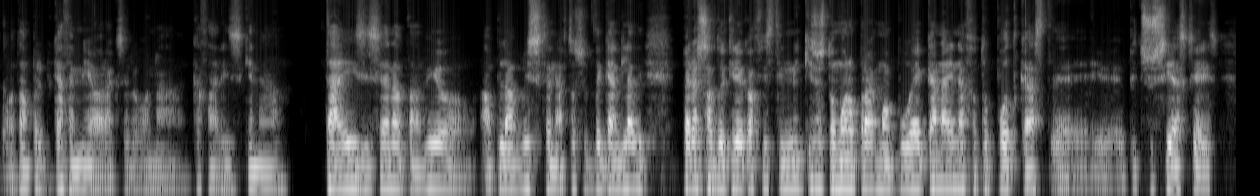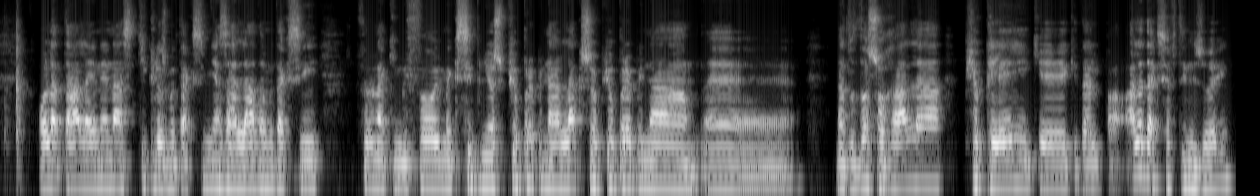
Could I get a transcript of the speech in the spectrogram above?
όταν πρέπει κάθε μία ώρα ξέρω εγώ, να καθαρίζεις και να ταΐζεις σε ένα από τα δύο, απλά βρίσκεις τον εαυτό σου ότι δεν κάνει. Δηλαδή, πέρασα από το Κύριακο αυτή τη στιγμή και ίσως το μόνο πράγμα που έκανα είναι αυτό το podcast ε, επί της ουσίας, ξέρεις. Όλα τα άλλα είναι ένας κύκλος μεταξύ, μια ζαλάδα μεταξύ θέλω να κοιμηθώ, είμαι ξύπνιος, ποιο πρέπει να αλλάξω, ποιο πρέπει να, ε, να του δώσω γάλα, ποιο κλαίει και, και τα λοιπά. Αλλά εντάξει, αυτή είναι η ζωή.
